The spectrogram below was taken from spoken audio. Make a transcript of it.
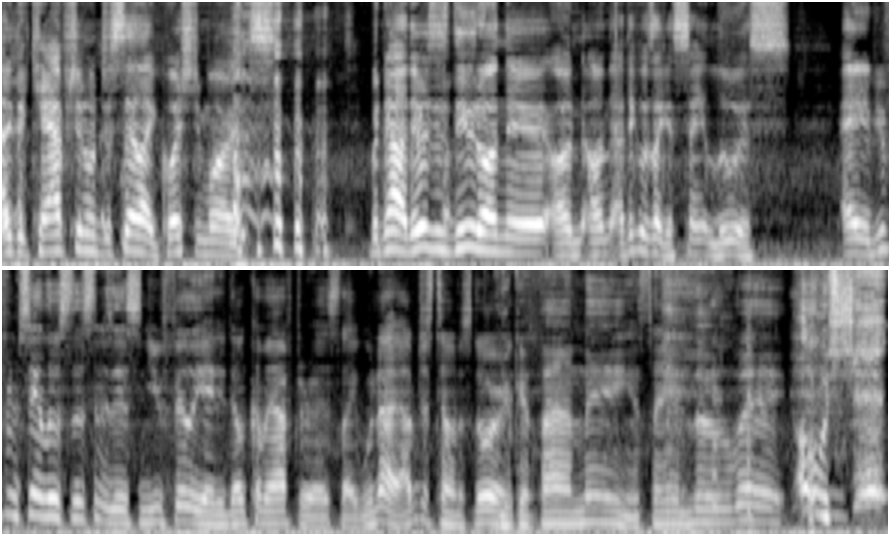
like the caption will just say like question marks. But now there's this dude on there on on I think it was like a St. Louis. Hey, if you're from St. Louis, listen to this and you affiliated, don't come after us. Like we're not. I'm just telling a story. You can find me in St. Louis. oh shit!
